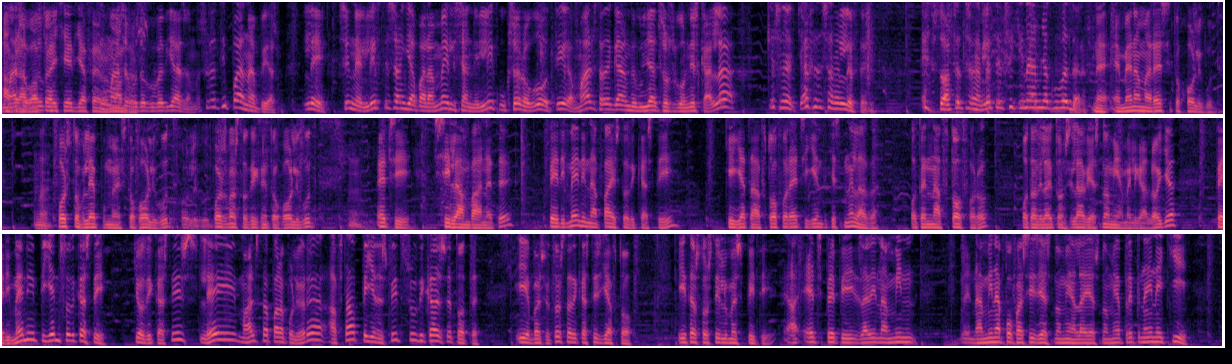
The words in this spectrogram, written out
Θυμάσαι μπράβο, που αυτό το- έχει ενδιαφέρον, Θυμάσαι όντως. που το κουβεντιάζαμε. Σου λέει τι πάει να πει, ας πούμε. Λέει, συνελήφθησαν για παραμέληση ανηλίκου, ξέρω εγώ τι, μάλιστα δεν κάνουν τη δουλειά του ω γονείς καλά και, συνε... και άφηθησαν ελεύθεροι. Ε, στο αφέθησαν ελεύθεροι ξεκινάει μια κουβέντα, ρε. φίλε. Ναι, εμένα μου αρέσει το Hollywood. Ναι. Πώς το βλέπουμε στο Hollywood, Hollywood. πώς μας το δείχνει το Hollywood. Έτσι συλλαμβάνεται, περιμένει να πάει στο δικαστή και για τα αυτόφορα έτσι γίνεται και στην Ελλάδα. Όταν είναι αυτόφορο, όταν δηλαδή τον συλλάβει η αστυνομία με λίγα λόγια, περιμένει, πηγαίνει στο δικαστή. Και ο δικαστής λέει, μάλιστα πάρα πολύ ωραία, αυτά πήγαινε σπίτι σου, δικάζεσαι τότε. Ή εν πάση περιπτώσει θα δικαστείς γι' αυτό. Ή θα στο στείλουμε σπίτι. Α, Έτσι πρέπει δηλαδή να μην, να μην αποφασίζει η αστυνομία, αλλά η αστυνομία πρέπει να είναι εκεί.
